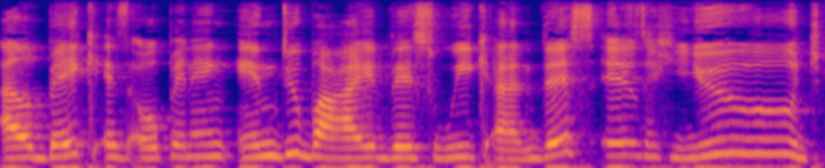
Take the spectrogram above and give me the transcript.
Al Baik is opening in Dubai this weekend. This is huge.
